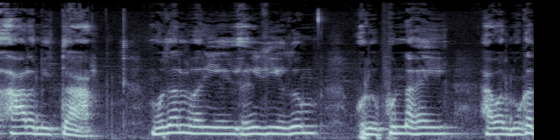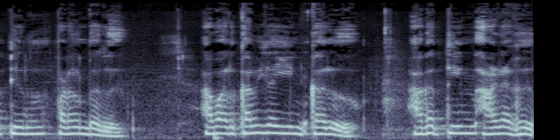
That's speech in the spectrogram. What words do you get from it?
ஆரம்பித்தார். முதல் வரியை எழுதியதும் ஒரு புன்னகை அவர் முகத்தில் படர்ந்தது. அவர் கவிதையின் கரு அகத்தின் அழகு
